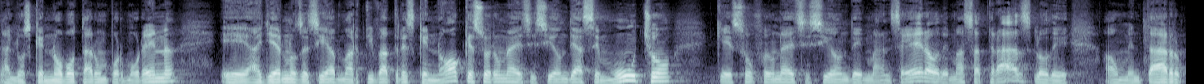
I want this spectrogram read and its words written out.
a los que no votaron por Morena. Eh, ayer nos decía Martí Batres que no, que eso era una decisión de hace mucho, que eso fue una decisión de Mancera o de más atrás, lo de aumentar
